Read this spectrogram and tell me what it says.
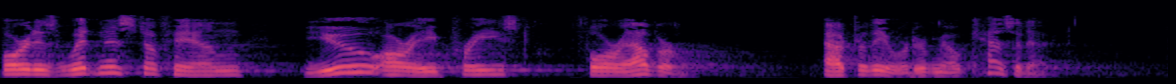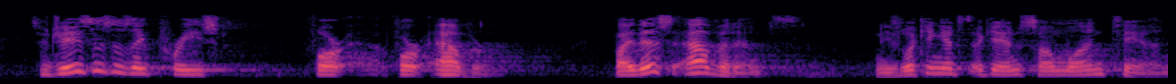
For it is witnessed of him, you are a priest forever, after the order of Melchizedek. So Jesus is a priest for, forever. By this evidence, and he's looking at again Psalm 110,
